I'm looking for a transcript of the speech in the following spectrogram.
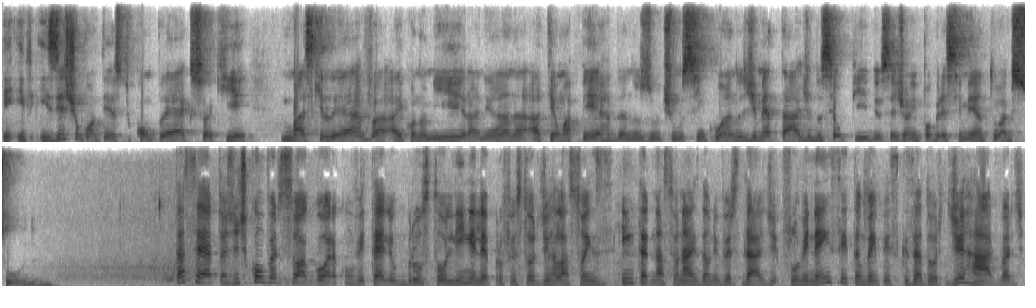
E, existe um contexto complexo aqui, mas que leva a economia iraniana a ter uma perda nos últimos cinco anos de metade do seu PIB, ou seja, um empobrecimento absurdo. Tá certo. A gente conversou agora com o Vitélio Brustolin, ele é professor de Relações Internacionais da Universidade Fluminense e também pesquisador de Harvard.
